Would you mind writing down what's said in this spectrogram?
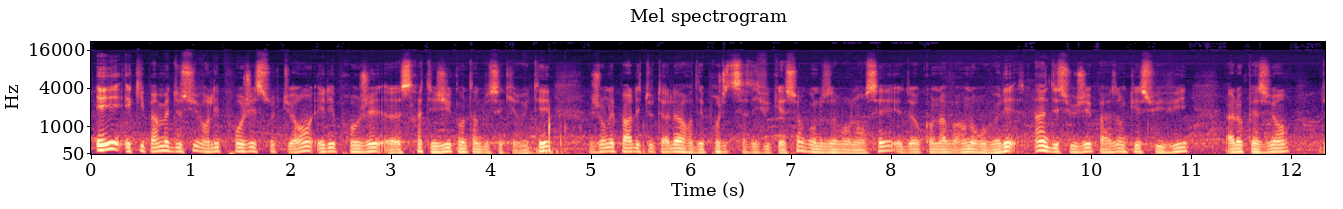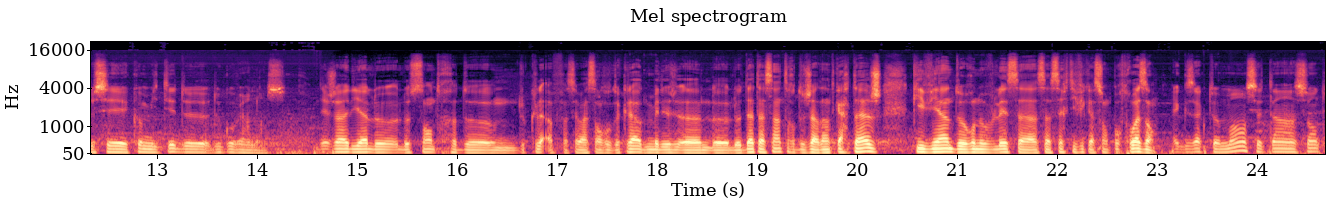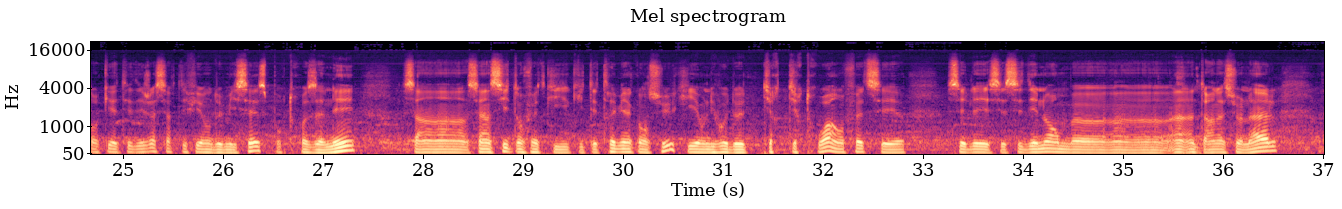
et, qui permettent de suivre les projets structurants et les projets euh, stratégiques en termes de sécurité. J'en ai parlé tout à l'heure des projets de certification que nous avons lancés et donc on a, on a un des sujets par exemple qui est suivi à l'occasion de ces comités de, gouvernance. Déjà, il y a le, centre de, cloud, enfin c'est pas le centre de cloud, mais euh, le, data center de Jardin de Carthage qui vient de renouveler sa, sa certification pour trois ans. Exactement, c'est un centre qui a été déjà certifié en 2016 pour trois années. C'est un, site en fait qui, était très bien conçu, qui est au niveau de tir, tir 3. En fait, c'est des normes euh, internationales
